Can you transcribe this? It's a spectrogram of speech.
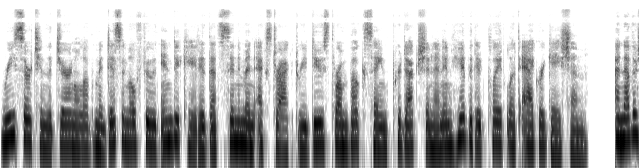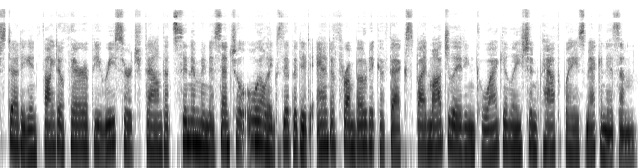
Research in the Journal of Medicinal Food indicated that cinnamon extract reduced thromboxane production and inhibited platelet aggregation. Another study in phytotherapy research found that cinnamon essential oil exhibited antithrombotic effects by modulating coagulation pathways mechanism.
